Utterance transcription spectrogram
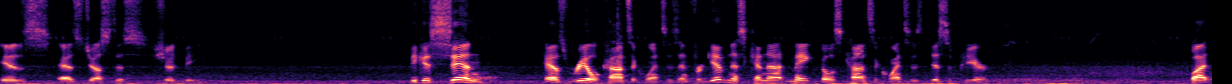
is as justice should be. Because sin has real consequences, and forgiveness cannot make those consequences disappear. But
